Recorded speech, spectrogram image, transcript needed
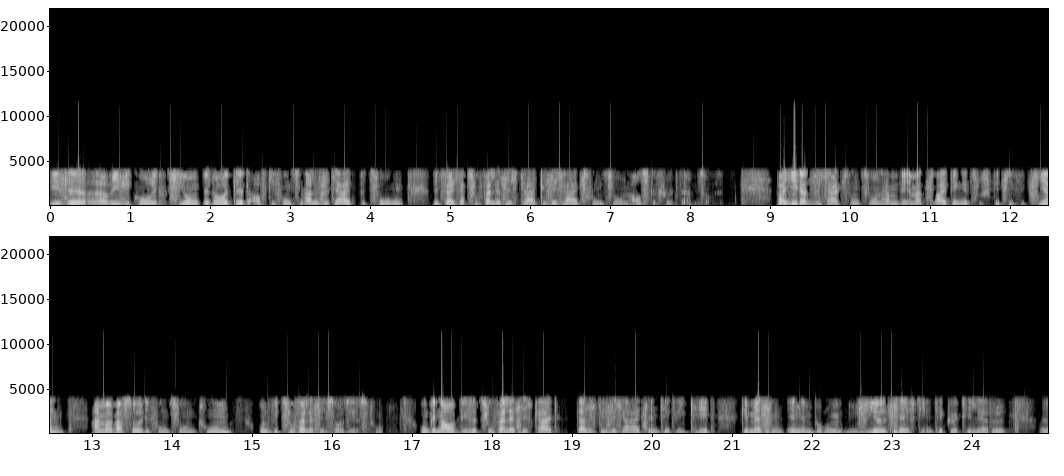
Diese äh, Risikoreduzierung bedeutet auf die funktionale Sicherheit bezogen, mit welcher Zuverlässigkeit die Sicherheitsfunktion ausgeführt werden soll. Bei jeder Sicherheitsfunktion haben wir immer zwei Dinge zu spezifizieren. Einmal, was soll die Funktion tun und wie zuverlässig soll sie es tun. Und genau diese Zuverlässigkeit das ist die Sicherheitsintegrität gemessen in dem berühmten SEAL, Safety Integrity Level, äh,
